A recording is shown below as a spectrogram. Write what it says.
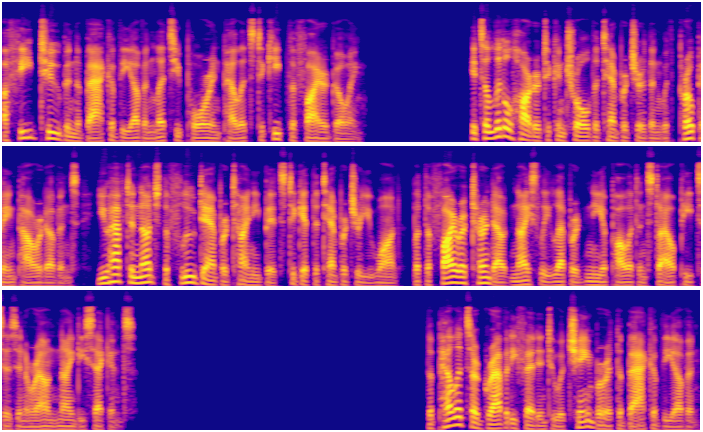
A feed tube in the back of the oven lets you pour in pellets to keep the fire going. It's a little harder to control the temperature than with propane-powered ovens, you have to nudge the flue damper tiny bits to get the temperature you want, but the Fyra turned out nicely leopard Neapolitan-style pizzas in around 90 seconds. The pellets are gravity-fed into a chamber at the back of the oven,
